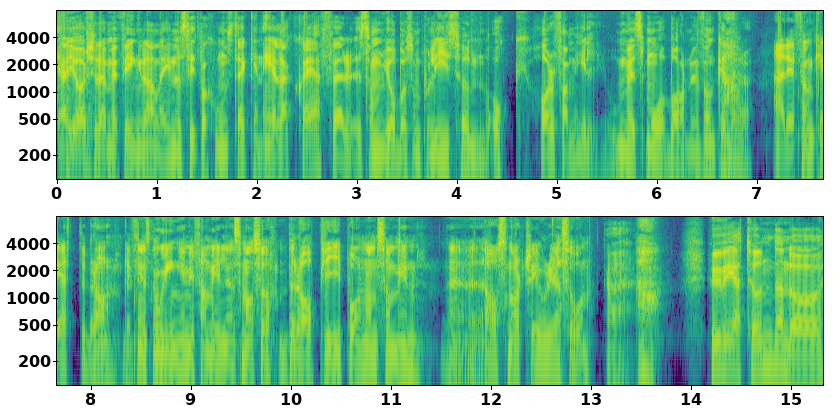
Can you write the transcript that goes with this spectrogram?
jag gör sådär med fingrarna inom situationstecken, elak chefer som jobbar som polishund och har familj och med småbarn. Hur funkar det då? Nej, det funkar jättebra. Det finns nog ingen i familjen som har så bra pli på honom som min eh, ja, snart treåriga son. Ja. Hur vet hunden då?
